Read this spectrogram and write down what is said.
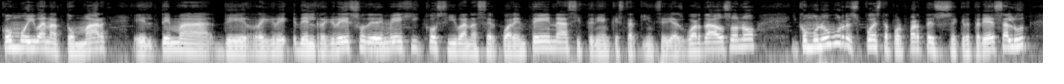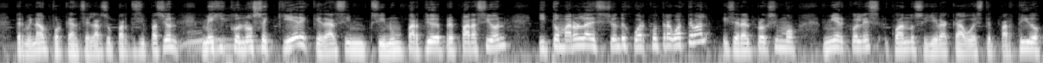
cómo iban a tomar el tema de del regreso de México, si iban a hacer cuarentena, si tenían que estar 15 días guardados o no. Y como no hubo respuesta por parte de su Secretaría de Salud, terminaron por cancelar su participación. México no se quiere quedar sin, sin un partido de preparación y tomaron la decisión de jugar contra Guatemala y será el próximo miércoles cuando se lleve a cabo este partido,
